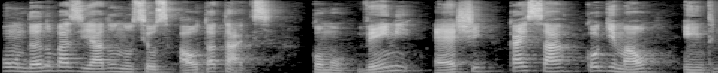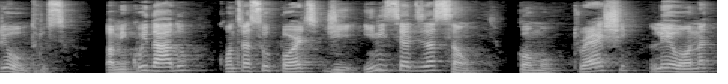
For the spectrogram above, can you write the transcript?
com um dano baseado nos seus auto-ataques, como Vayne, Ashe, Kai'Sa, Kog'Maw, entre outros. Tome cuidado contra suportes de inicialização, como Thresh, Leona,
